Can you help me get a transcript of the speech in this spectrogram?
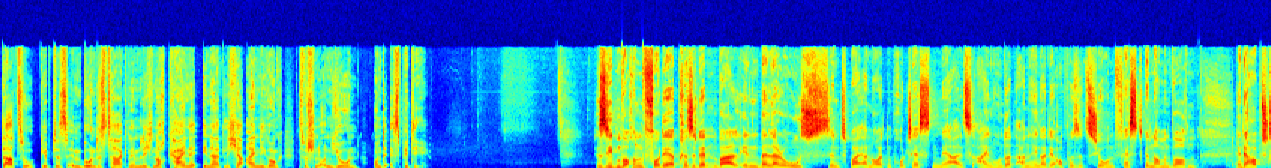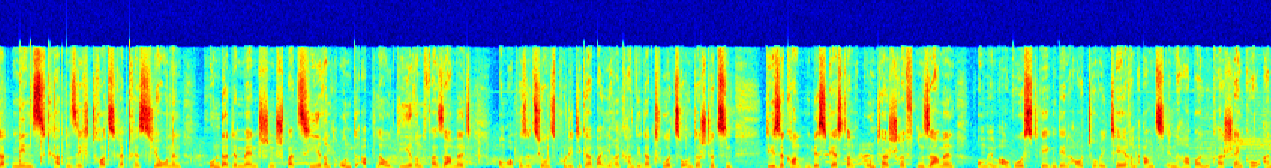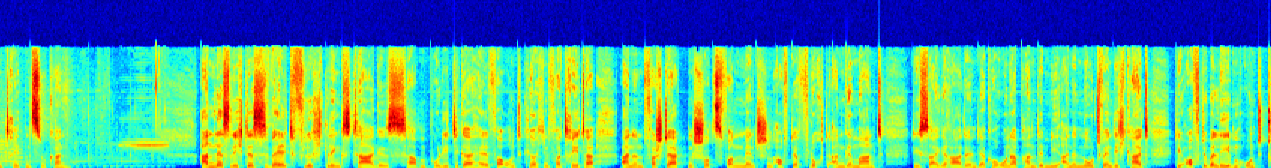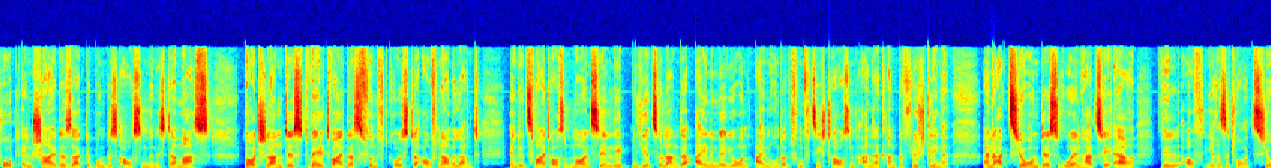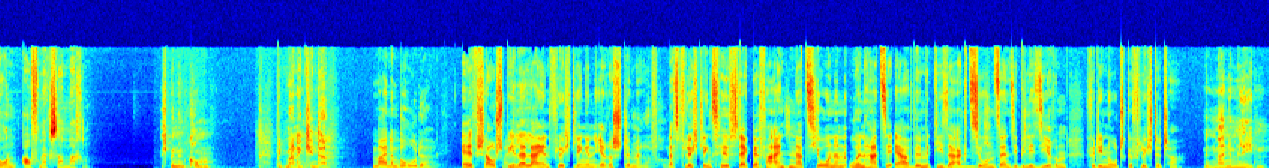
Dazu gibt es im Bundestag nämlich noch keine inhaltliche Einigung zwischen Union und SPD. Sieben Wochen vor der Präsidentenwahl in Belarus sind bei erneuten Protesten mehr als 100 Anhänger der Opposition festgenommen worden. In der Hauptstadt Minsk hatten sich trotz Repressionen hunderte Menschen spazierend und applaudierend versammelt, um Oppositionspolitiker bei ihrer Kandidatur zu unterstützen. Diese konnten bis gestern Unterschriften sammeln, um im August gegen den autoritären Amtsinhaber Lukaschenko antreten zu können. Anlässlich des Weltflüchtlingstages haben Politiker, Helfer und Kirchenvertreter einen verstärkten Schutz von Menschen auf der Flucht angemahnt. Dies sei gerade in der Corona-Pandemie eine Notwendigkeit, die oft über Leben und Tod entscheide, sagte Bundesaußenminister Maas. Deutschland ist weltweit das fünftgrößte Aufnahmeland. Ende 2019 lebten hierzulande 1.150.000 anerkannte Flüchtlinge. Eine Aktion des UNHCR will auf ihre Situation aufmerksam machen. Ich bin entkommen mit meinen Kindern. Meinem Bruder. Elf Schauspieler leihen Flüchtlingen ihre Stimme. Das Flüchtlingshilfswerk der Vereinten Nationen UNHCR will mit dieser Aktion sensibilisieren für die Not Geflüchteter. Mit meinem Leben.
